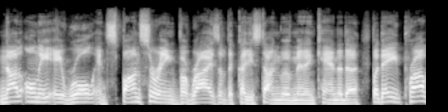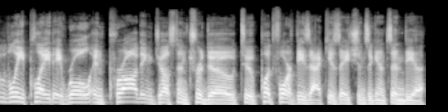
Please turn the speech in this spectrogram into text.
not only a role in sponsoring the rise of the Khalistan movement in Canada, but they probably played a role in prodding Justin Trudeau to put forth these accusations against India.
